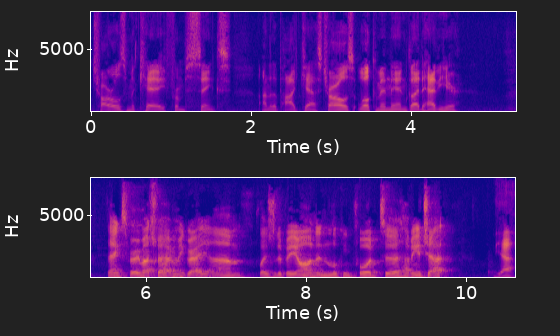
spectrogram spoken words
Charles McKay from Synx onto the podcast. Charles, welcome in, man. Glad to have you here. Thanks very much for having me, Gray. Um, pleasure to be on and looking forward to having a chat. Yeah,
